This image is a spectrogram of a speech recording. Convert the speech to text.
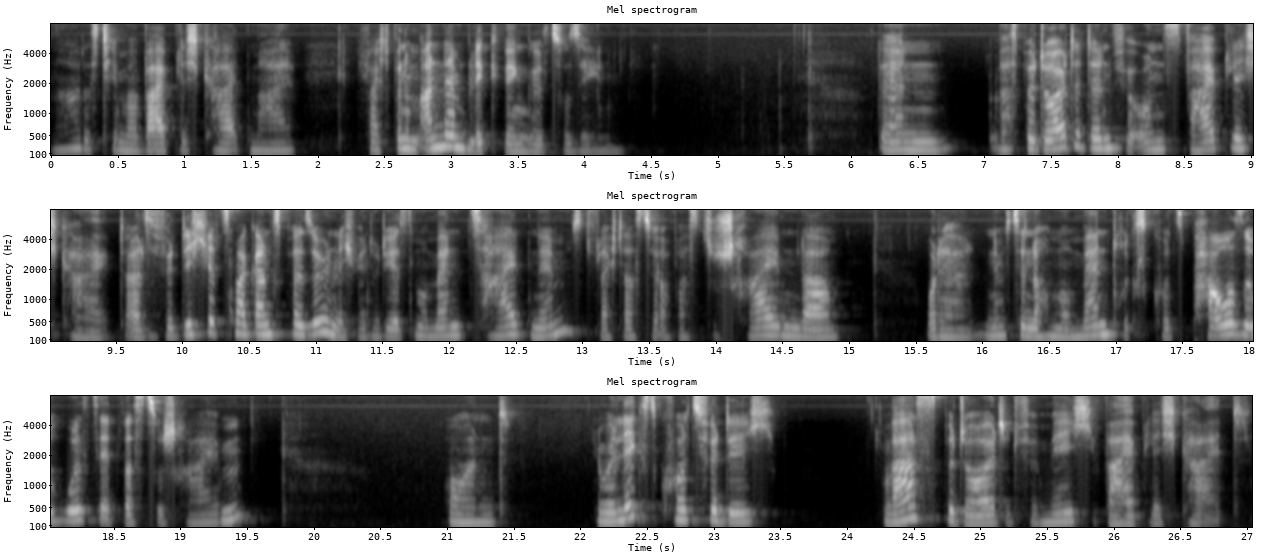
ne, das Thema Weiblichkeit mal vielleicht von einem anderen Blickwinkel zu sehen. Denn was bedeutet denn für uns Weiblichkeit? Also für dich jetzt mal ganz persönlich, wenn du dir jetzt einen Moment Zeit nimmst, vielleicht hast du ja auch was zu schreiben da, oder nimmst dir noch einen Moment, drückst kurz Pause, holst dir etwas zu schreiben und überlegst kurz für dich, was bedeutet für mich Weiblichkeit?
